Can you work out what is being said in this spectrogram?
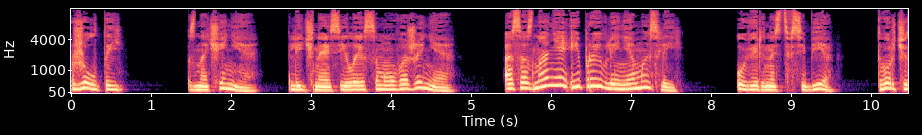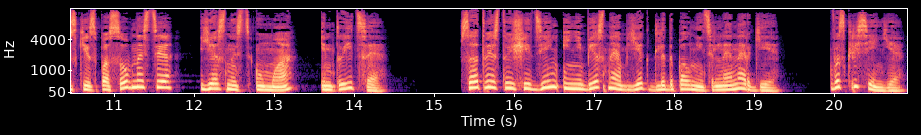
Желтый. Значение. Личная сила и самоуважение. Осознание и проявление мыслей. Уверенность в себе. Творческие способности, ясность ума, интуиция. Соответствующий день и небесный объект для дополнительной энергии. Воскресенье.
